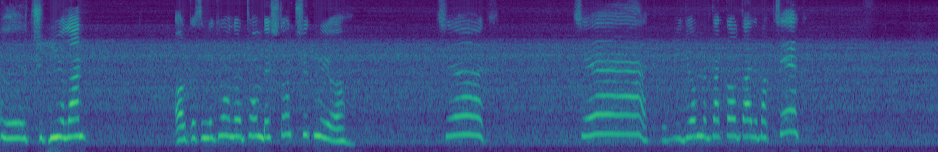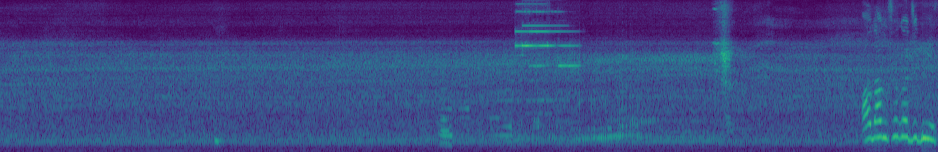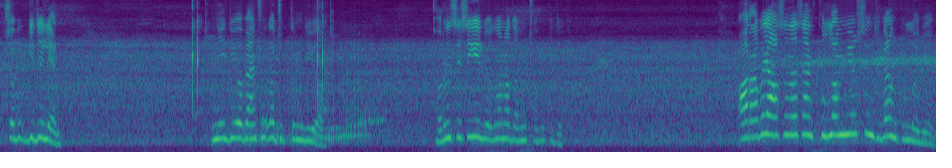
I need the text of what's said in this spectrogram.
Ee, çıkmıyor lan. Arkasındaki 14 15'ten çıkmıyor. Çık. Çık. Videom bir dakika oldu hadi bak çık. Adam çok acıkmış. Çabuk gidelim. Ne diyor? Ben çok acıktım diyor. Karın sesi geliyor lan adamın. Çabuk gidelim. Arabayı aslında sen kullanmıyorsun ki ben kullanıyorum.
